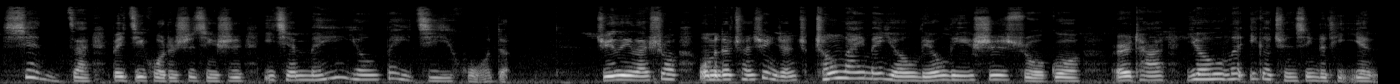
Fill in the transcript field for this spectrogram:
现在被激活的事情是以前没有被激活的。举例来说，我们的传讯人从来没有流离失所过。而他有了一个全新的体验，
